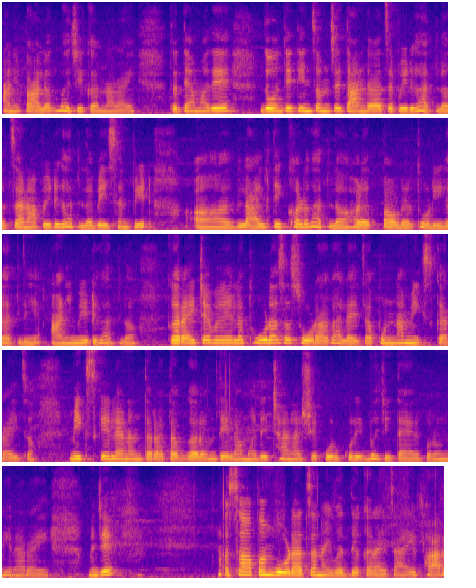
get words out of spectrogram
आणि पालक भाजी करणार आहे. तर त्यामध्ये दोन ते तीन चमचे तांदळाचं पीठ घातलं चणा पीठ घातलं बेसन पीठ लाल तिखट घातलं हळद पावडर थोडी घातली आणि मीठ घातलं. करायच्या वेळेला थोडासा सोडा घालायचा पुन्हा मिक्स करायचं. मिक्स केल्यानंतर आता गरम तेलामध्ये छान असे कुरकुरीत भजी तयार करून घेणार आहे. म्हणजे असं आपण गोडाचा नैवेद्य करायचा आहे. फार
